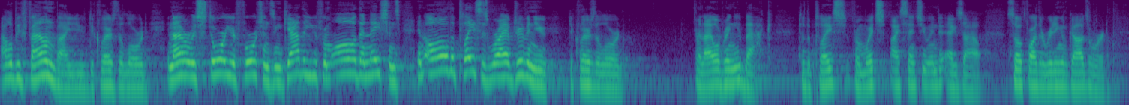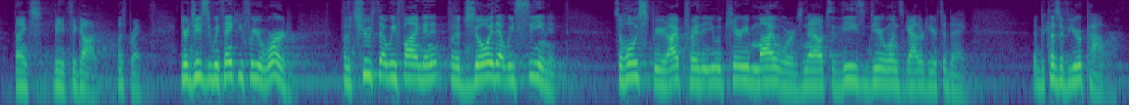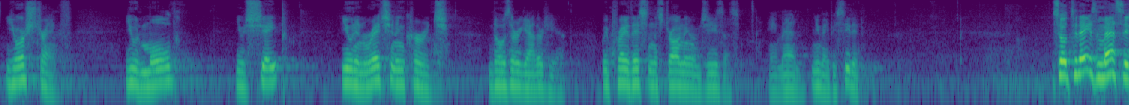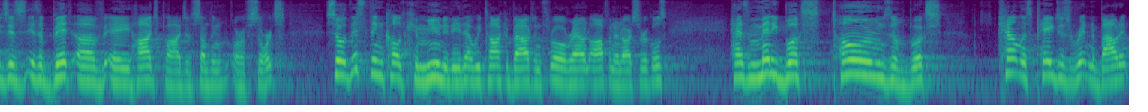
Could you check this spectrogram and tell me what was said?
I will be found by you, declares the Lord, and I will restore your fortunes and gather you from all the nations and all the places where I have driven you, declares the Lord. And I will bring you back to the place from which I sent you into exile. So far, the reading of God's word. Thanks be to God. Let's pray. Dear Jesus, we thank you for your word, for the truth that we find in it, for the joy that we see in it. So, Holy Spirit, I pray that you would carry my words now to these dear ones gathered here today that because of your power, your strength, you would mold, you would shape, you would enrich and encourage those that are gathered here. We pray this in the strong name of Jesus. Amen. You may be seated. So today's message is, is a bit of a hodgepodge of something or of sorts. So, this thing called community that we talk about and throw around often in our circles has many books, tomes of books countless pages written about it.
